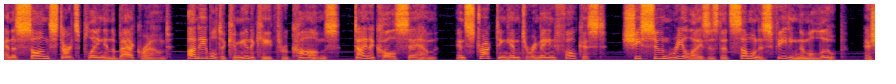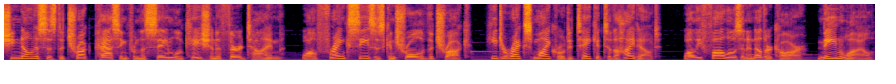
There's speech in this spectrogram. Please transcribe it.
and a song starts playing in the background. Unable to communicate through comms, Dinah calls Sam, instructing him to remain focused. She soon realizes that someone is feeding them a loop, as she notices the truck passing from the same location a third time. While Frank seizes control of the truck, he directs Micro to take it to the hideout, while he follows in another car. Meanwhile,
